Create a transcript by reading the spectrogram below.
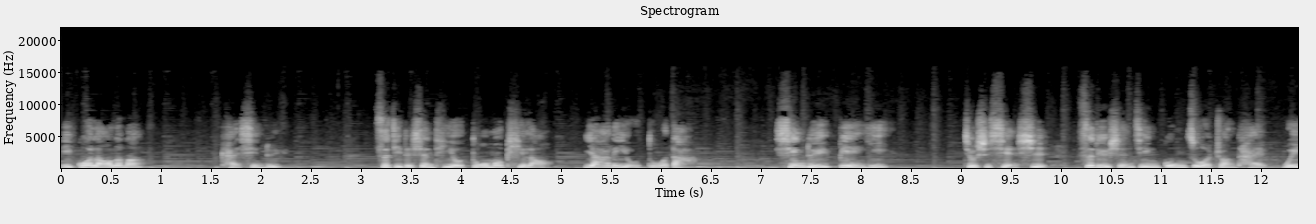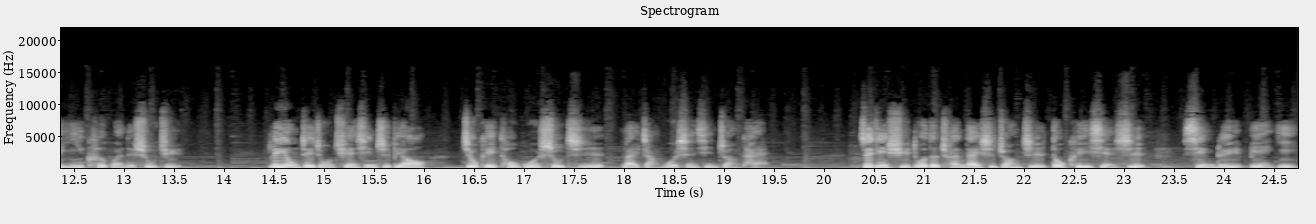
你过劳了吗？看心率，自己的身体有多么疲劳，压力有多大。心率变异，就是显示自律神经工作状态唯一客观的数据。利用这种全新指标，就可以透过数值来掌握身心状态。最近许多的穿戴式装置都可以显示心率变异，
